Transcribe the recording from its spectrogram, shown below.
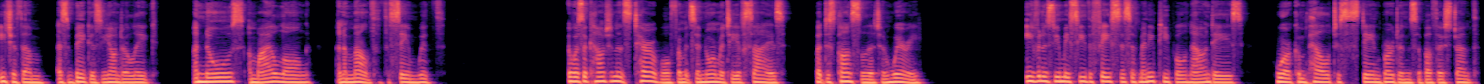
each of them as big as yonder lake, a nose a mile long, and a mouth of the same width. It was a countenance terrible from its enormity of size, but disconsolate and weary. Even as you may see the faces of many people nowadays who are compelled to sustain burdens above their strength.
